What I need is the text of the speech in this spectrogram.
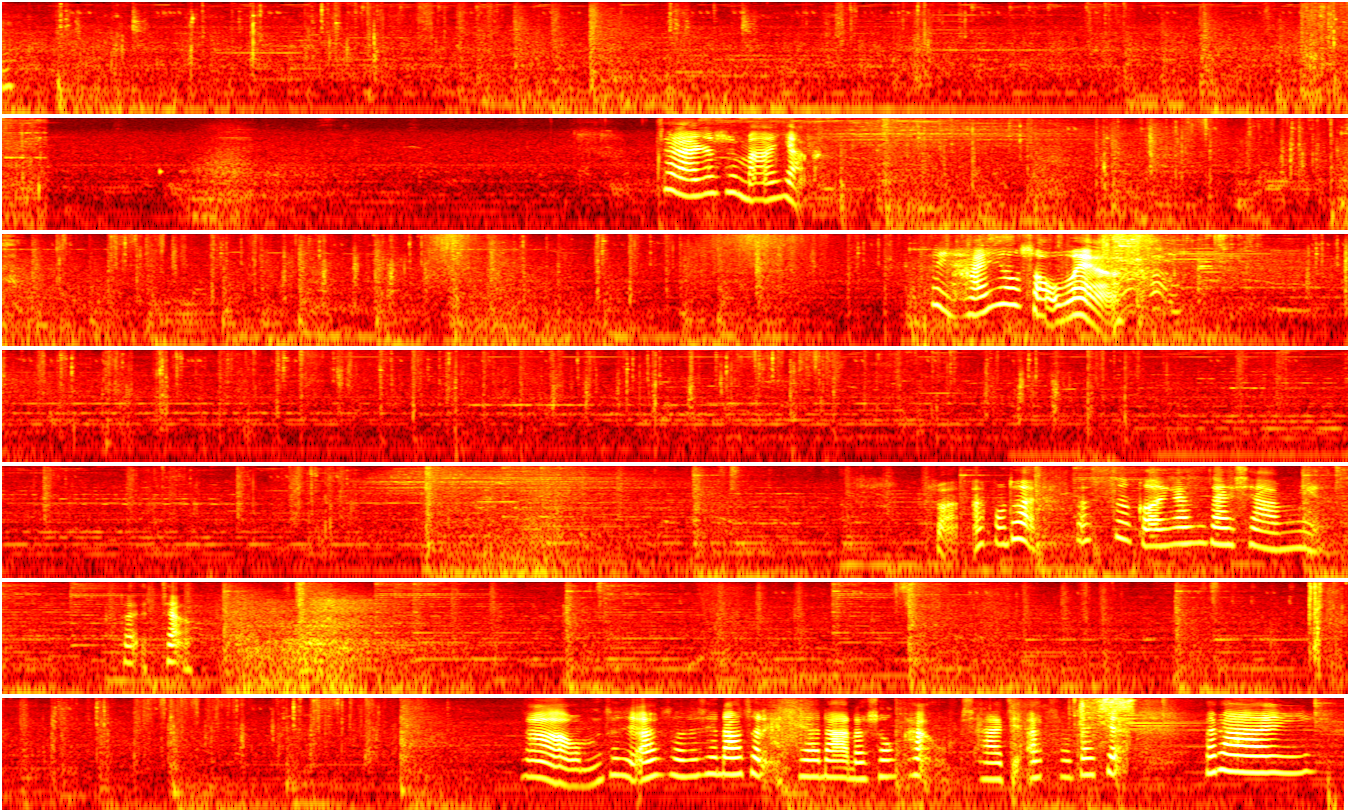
这是玛雅。这里还有守卫啊！啊，不对，这四个应该是在下面。对，这样。那我们这集 episode 就先到这里，谢谢大家的收看，我们下一集 episode 再见，拜拜。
